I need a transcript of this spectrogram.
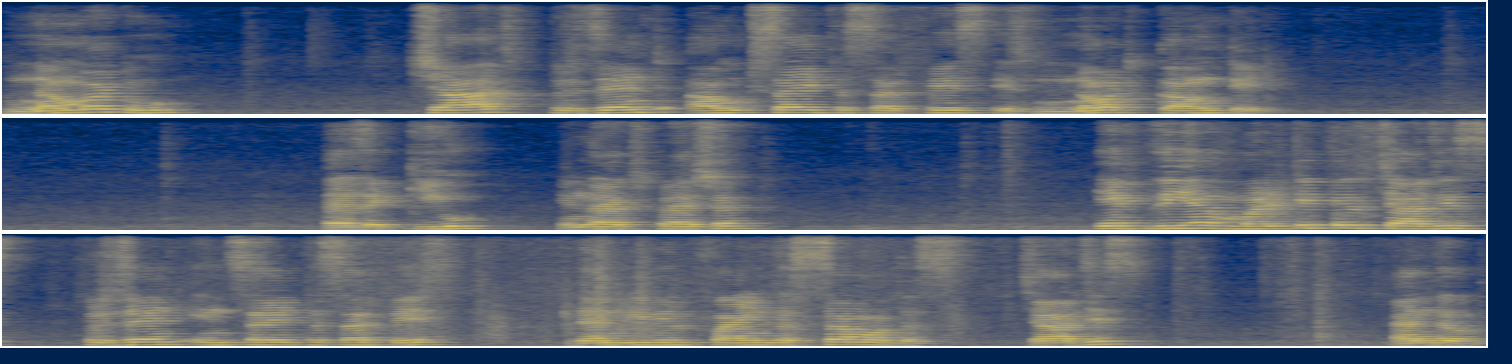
Number two, charge present outside the surface is not counted as a Q in the expression. If we have multiple charges present inside the surface, then we will find the sum of the charges. And the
